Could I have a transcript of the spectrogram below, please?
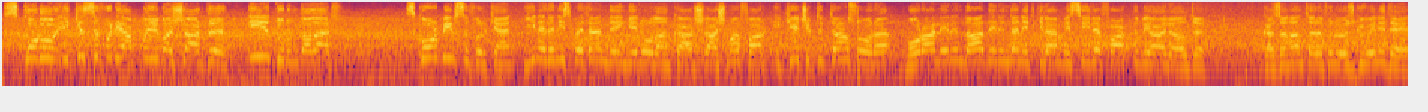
skoru 2-0 yapmayı başardı. İyi durumdalar. Skor 1-0 iken yine de nispeten dengeli olan karşılaşma fark 2'ye çıktıktan sonra morallerin daha derinden etkilenmesiyle farklı bir hal aldı. Kazanan tarafın özgüveni de,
